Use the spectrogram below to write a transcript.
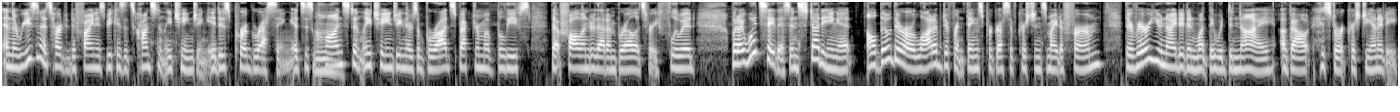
And the reason it's hard to define is because it's constantly changing. It is progressing. It's just mm. constantly changing. There's a broad spectrum of beliefs that fall under that umbrella. It's very fluid. But I would say this in studying it, although there are a lot of different things progressive Christians might affirm, they're very united in what they would deny about historic Christianity.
